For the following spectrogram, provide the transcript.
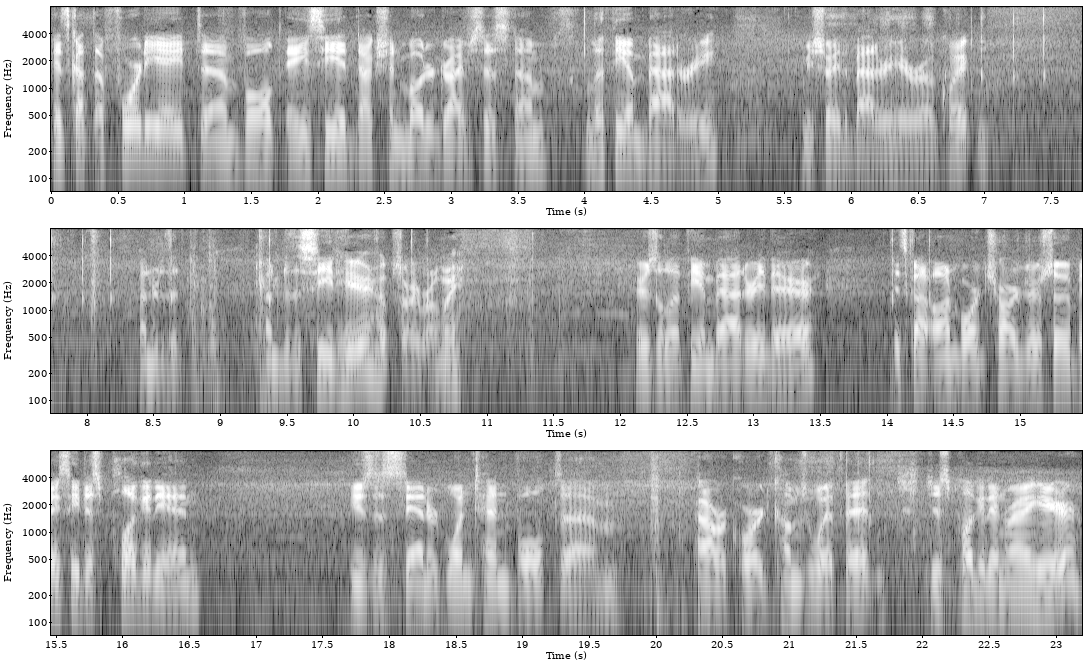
It's got the 48 um, volt AC induction motor drive system, lithium battery. Let me show you the battery here real quick. Under the under the seat here. Oops, sorry, wrong way. Here's a lithium battery there. It's got onboard charger, so basically just plug it in. Uses standard 110 volt um, power cord, comes with it. Just plug it in right here.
